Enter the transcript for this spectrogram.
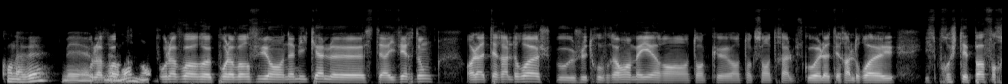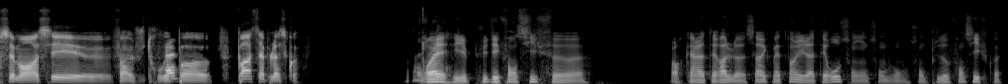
qu'on avait, mais pour l'avoir pour l'avoir euh, pour l'avoir vu en amical, euh, c'était à Yverdon en latéral droit, je, je, le trouve vraiment meilleur en tant que en tant que central parce que ouais, latéral droit, il, il, se projetait pas forcément assez, euh, enfin je le trouvais pas pas à sa place quoi. Ouais, il est plus défensif alors qu'un latéral, c'est vrai que maintenant les latéraux sont sont, sont plus offensifs quoi.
